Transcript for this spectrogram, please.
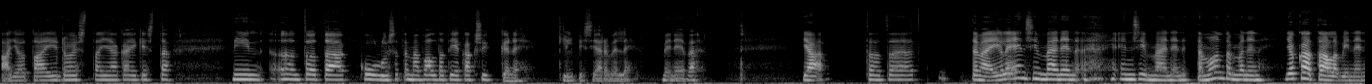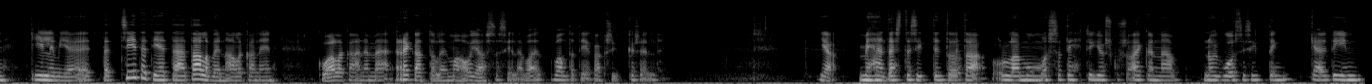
ajotaidoista ja kaikesta, niin tuota, kuuluisa tämä valtatie 21 Kilpisjärvelle menevä. Ja tuota, tämä ei ole ensimmäinen, ensimmäinen että tämä on tämmöinen joka talvinen ilmiö, että siitä tietää talven alkaneen, kun alkaa nämä rekat olemaan ojassa siellä valtatie 21. Ja mehän tästä sitten tuota, ollaan muun muassa tehty joskus aikana, noin vuosi sitten käytiin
